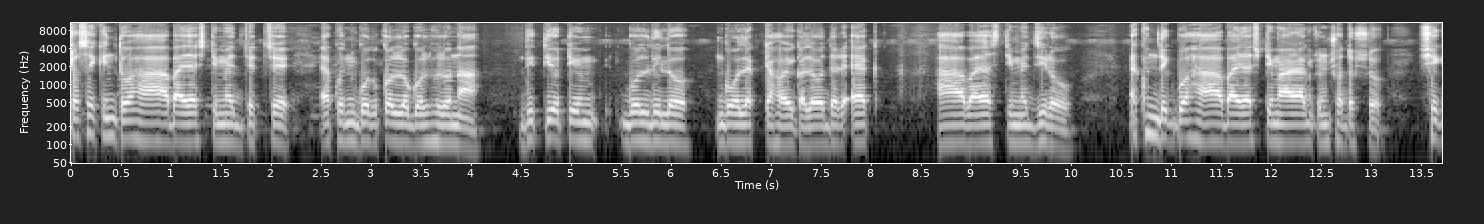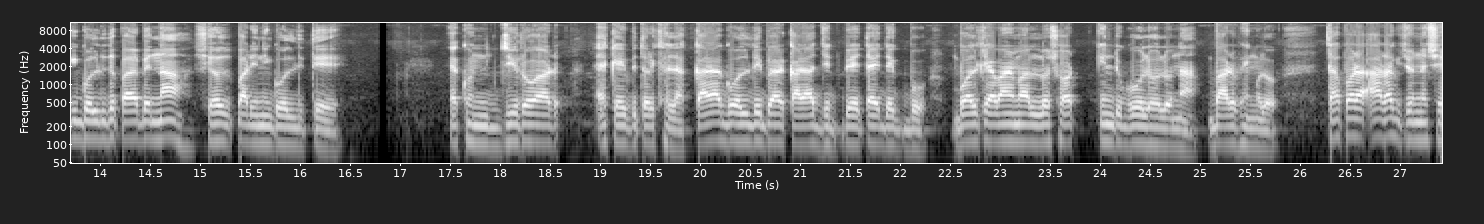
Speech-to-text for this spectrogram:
টসে কিন্তু হা হা ভাইরাস টিমের জিতছে। এখন গোল করল, গোল হলো না। দ্বিতীয় টিম গোল দিল, গোল একটা হয়ে গেল। ওদের এক, হা হা ভাইরাস টিমের জিরো। এখন দেখব ভাইরাস টিমের আর একজন সদস্য। সে কি গোল দিতে পারবে? না, সেও পারেনি গোল দিতে। এখন জিরো আর একের ভিতর খেলা। কারা গোল দিবে আর কারা জিতবে এটাই দেখব। বলটি আবার মারলো শট, কিন্তু গোল হলো না, বার ভেঙলো। তারপর আর একজন এসে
